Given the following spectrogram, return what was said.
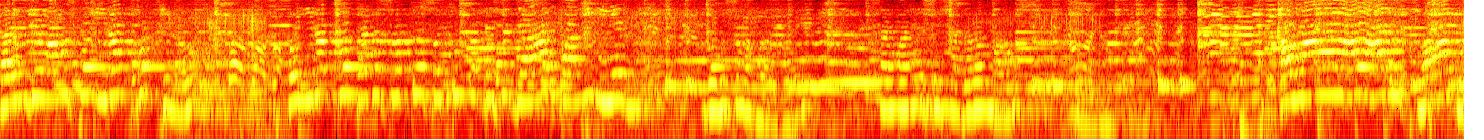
কারণ যে মানুষটা নিরক্ষর ছিল, ওই নিরক্ষর থাকা সত্ত্বেও সত্তরটা দেশে যার বাণী নিয়ে গবেষণা করা হয়, তার মানে সে সাধারণ মানুষ। আমার সাধু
